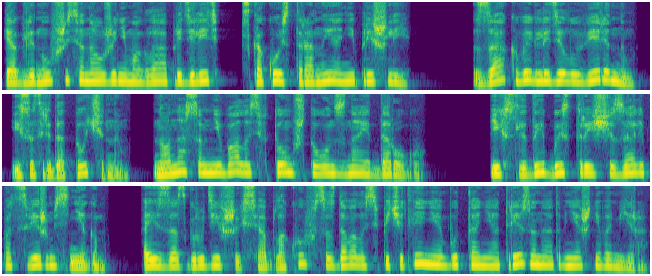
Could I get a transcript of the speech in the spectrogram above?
и, оглянувшись, она уже не могла определить, с какой стороны они пришли. Зак выглядел уверенным и сосредоточенным, но она сомневалась в том, что он знает дорогу. Их следы быстро исчезали под свежим снегом, а из-за сгрудившихся облаков создавалось впечатление, будто они отрезаны от внешнего мира.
